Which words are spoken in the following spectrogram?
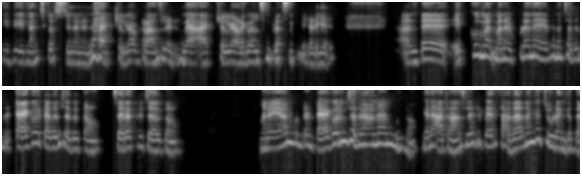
ఇది మంచి క్వశ్చన్ అండి. యాక్చువల్గా ఒక ట్రాన్స్లేటర్ యాక్చువల్గా అడగవలసిన ప్రశ్న మీరు అడిగారు. అంటే ఎక్కువ మ- మనం ఎప్పుడైనా ఏదైనా చదివిన ట్యాగోర్ కథలు చదువుతాం. శరత్వి చదువుతాం. మనం ఏమనుకుంటాం? ట్యాగోర్ని చదివామని అనుకుంటాం. కానీ ఆ ట్రాన్స్లేటర్ పేరు సాధారణంగా చూడం కదా.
